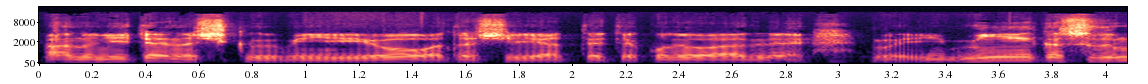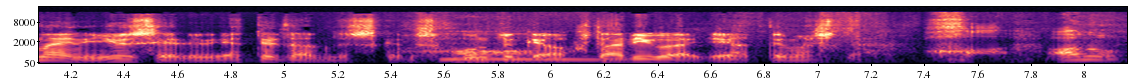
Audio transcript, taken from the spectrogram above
あの似たような仕組みを私やってて、これはね、民営化する前の郵政でやってたんですけど、そこの時は二人ぐらいでやってました。はあの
